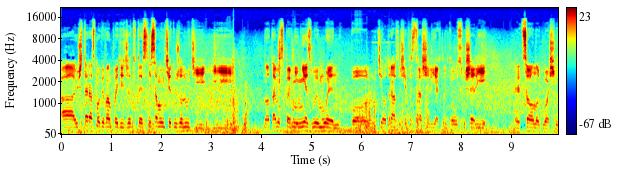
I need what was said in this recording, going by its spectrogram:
a już teraz mogę Wam powiedzieć, że tutaj jest niesamowicie dużo ludzi i no, tam jest pewnie niezły młyn, bo ludzie od razu się wystraszyli, jak tylko usłyszeli, e, co on ogłosił.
